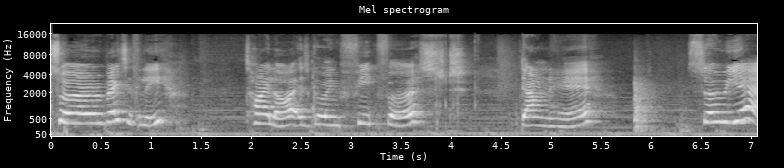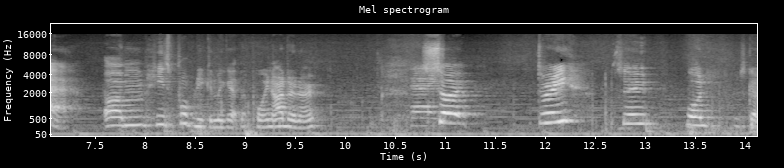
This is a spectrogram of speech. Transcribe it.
So basically, Tyler is going feet first down here. So yeah, um, he's probably gonna get the point. I don't know. So three, two, one, let's go.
